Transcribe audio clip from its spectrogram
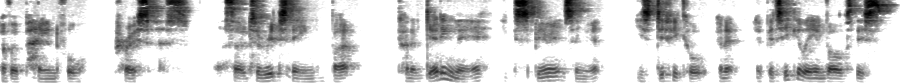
of a painful process. Uh, So it's a rich thing, but kind of getting there, experiencing it, is difficult. And it, it particularly involves this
